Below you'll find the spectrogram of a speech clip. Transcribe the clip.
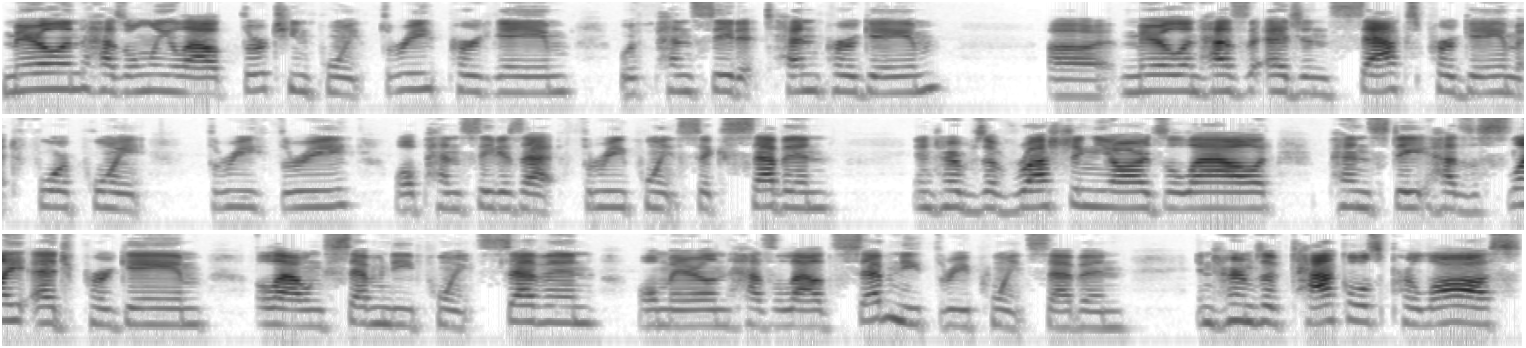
Maryland has only allowed 13.3 per game, with Penn State at 10 per game. Uh, Maryland has the edge in sacks per game at 4.33, while Penn State is at 3.67. In terms of rushing yards allowed, Penn State has a slight edge per game, allowing 70.7, while Maryland has allowed 73.7. In terms of tackles per loss,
